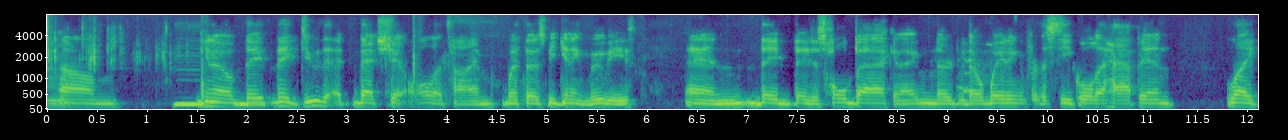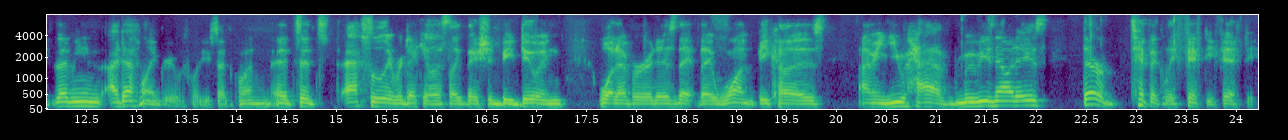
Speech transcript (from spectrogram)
Mhm. um, you know, they they do that that shit all the time with those beginning movies, and they they just hold back and they're they're waiting for the sequel to happen. Like, I mean, I definitely agree with what you said, Quinn. It's it's absolutely ridiculous. Like they should be doing whatever it is that they want because I mean, you have movies nowadays. They're typically 50-50.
